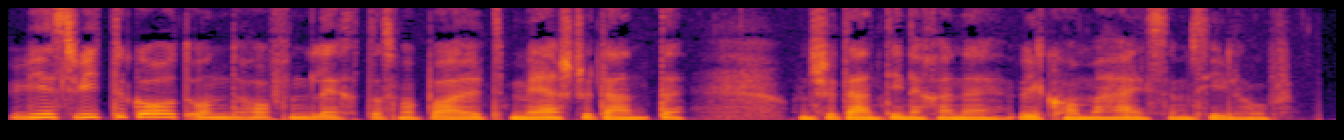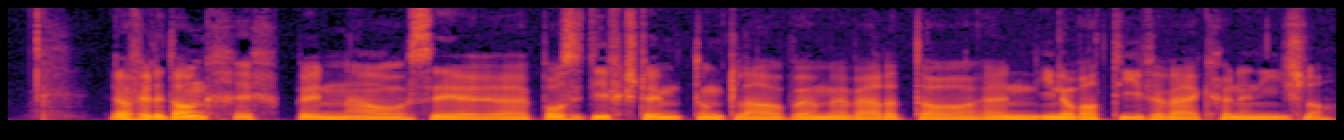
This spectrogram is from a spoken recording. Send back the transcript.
wie es weitergeht und hoffentlich, dass wir bald mehr Studenten und Studentinnen können willkommen heißen am Sielhof. Ja, vielen Dank. Ich bin auch sehr äh, positiv gestimmt und glaube, wir werden da einen innovativen Weg können einschlagen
